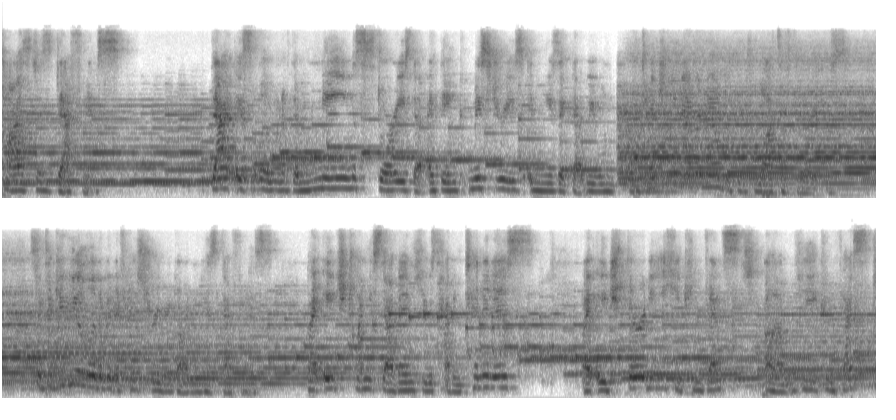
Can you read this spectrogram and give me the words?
caused his deafness? That is one of the main stories that I think mysteries in music that we will potentially never know, but there's lots of theories. So to give you a little bit of history regarding his deafness, by age 27, he was having tinnitus. By age 30, he confessed, um, he confessed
